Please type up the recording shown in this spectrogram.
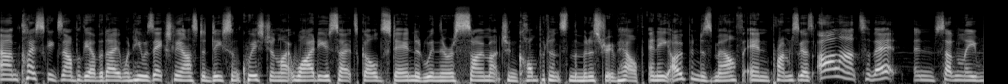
Um, classic example the other day when he was actually asked a decent question like, why do you say it's gold standard when there is so much incompetence in the Ministry of Health? And he opened his mouth and Prime Minister goes, I'll answer that. And suddenly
